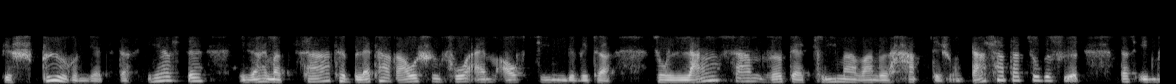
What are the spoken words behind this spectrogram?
Wir spüren jetzt das erste, ich sage immer, zarte Blätterrauschen vor einem aufziehenden Gewitter. So langsam wird der Klimawandel haptisch. Und das hat dazu geführt, dass eben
